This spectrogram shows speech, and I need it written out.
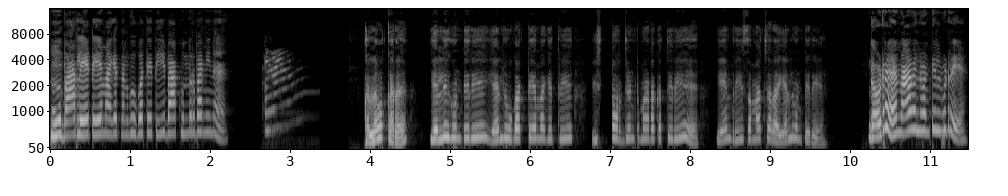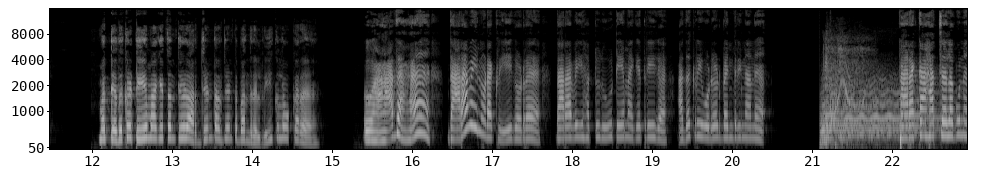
ಹ್ಞೂ ಬಾರ್ಲೆ ಟೇಮ್ ಆಗೈತಿ ನನಗೂ ಗೊತ್ತೈತಿ. ಬಾ ಕುಂದ್ರ ಬಾ ನೀನು. ಕಲ್ಲವಕ್ಕರ ಎಲ್ಲಿಗೆ ಹೊಂಟಿರಿ? ಎಲ್ಲಿ ಹೋಗಕ್ಕೆ ಟೈಮ್ ಆಗೈತ್ರಿ? ಇಷ್ಟು ಅರ್ಜೆಂಟ್ ಮಾಡಕತ್ತೀರಿ? ಏನ್ರಿ ಸಮಾಚಾರ? ಎಲ್ಲಿ ಹೊಂಟಿರಿ? ಗೌಡ್ರ ನಾವೇನು ಹೊಂಟಿಲ್ ಬಿಡ್ರಿ? ಮತ್ತೆ ಅದಕ್ಕೆ ಟೈಮ್ ಆಗೈತೆ ಅಂತೇಳಿ ಅರ್ಜೆಂಟ್ ಅರ್ಜೆಂಟ್ ಬಂದ್ರಲ್ರಿ ಕಲ್ಲವಕ್ಕರ? ಓ ಅದ ಧಾರಾವಾಹಿ ನೋಡಕ್ರಿ ನೋಡ್ರ. ಧಾರಾವಾಹಿ ಹತ್ತುದು ಟೇಮ್ ಆಗೈತ್ರಿ ಈಗ. ಅದಕ್ರಿ ಓಡೋಡ್ ಬಂದ್ರಿ ನಾನು. ತಾರಕ ಹಚ್ಚ ಲಗುನ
